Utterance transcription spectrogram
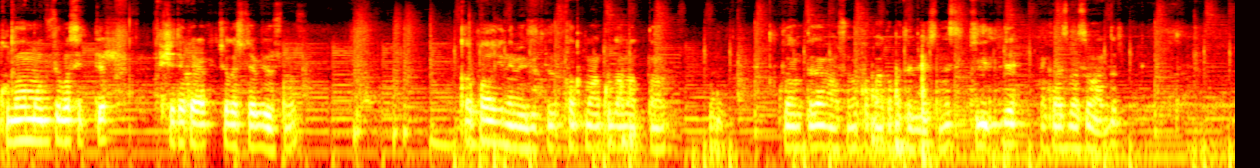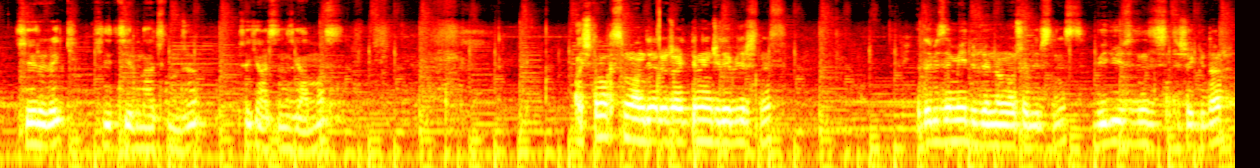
Kullanım oldukça basittir. Fişe takarak çalıştırabiliyorsunuz. Kapağı yine mevcuttur. Tokma kullanmaktan kullandıktan sonra kapağı kapatabilirsiniz. Kilitli mekanizması vardır. Çevirerek kilit yerini açılınca çekersiniz gelmez. Açıklama kısmından diğer özelliklerini inceleyebilirsiniz. Ya da bize mail üzerinden ulaşabilirsiniz. Video izlediğiniz için teşekkürler.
